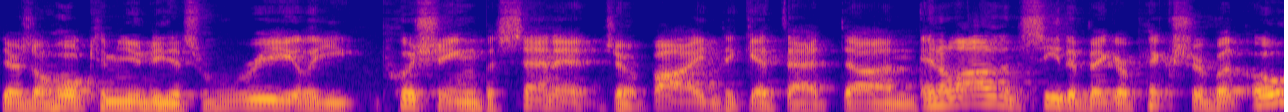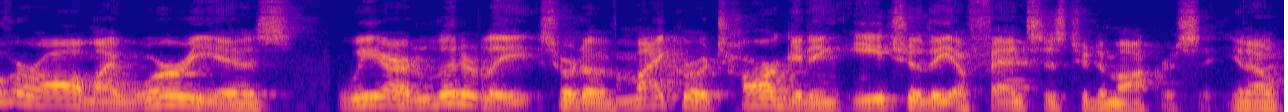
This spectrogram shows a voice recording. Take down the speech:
there's a whole community that's really pushing the Senate, Joe Biden, to get that done. And a lot of them see the bigger picture. But overall, my worry is we are literally sort of micro targeting each of the offenses to democracy. You know,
